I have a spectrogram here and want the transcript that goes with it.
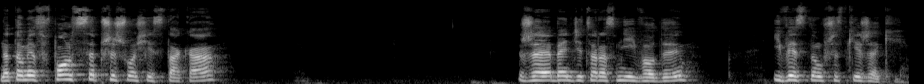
Natomiast w Polsce przyszłość jest taka, że będzie coraz mniej wody i wysną wszystkie rzeki.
